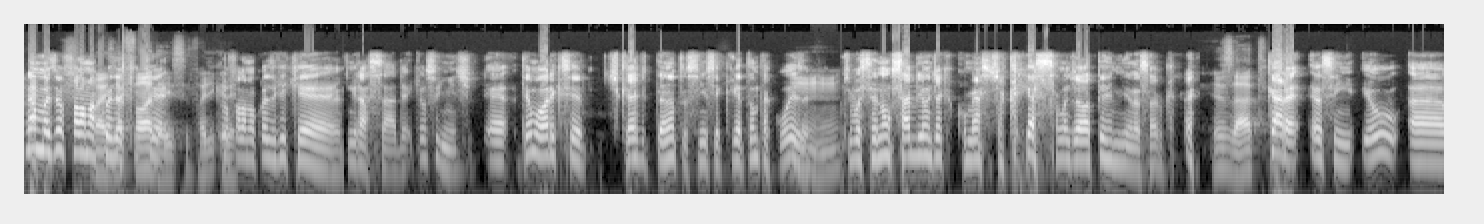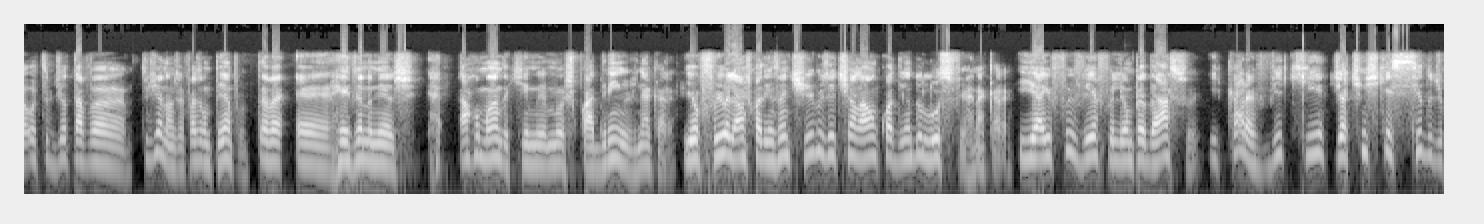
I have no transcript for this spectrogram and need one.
Não, mas eu vou falar uma mas coisa é aqui. Foda que é, isso, pode crer. Eu vou falar uma coisa aqui que é engraçada, que é o seguinte: é, tem uma hora que você escreve tanto, assim, você cria tanta coisa, uhum. que você não sabe onde é que começa a sua criação, onde ela termina, sabe? Exato. Cara, assim, eu, uh, outro dia eu tava, outro dia não, já faz um tempo, tava é, revendo minhas, arrumando aqui meus quadrinhos, né, cara? E eu fui olhar uns quadrinhos antigos e tinha lá um quadrinho do Lucifer, né, cara? E aí fui ver, fui ler um pedaço e, cara, vi que já tinha esquecido de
